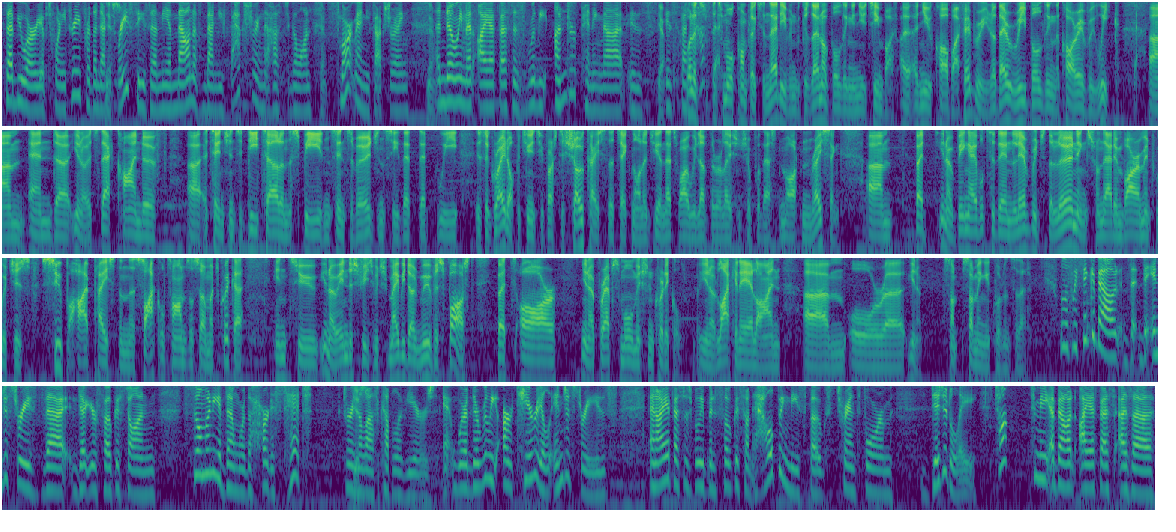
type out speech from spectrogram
February of 23 for the next yes. race season, the amount of manufacturing that has to go on, yeah. smart manufacturing, yeah. and knowing that IFS is really underpinning that is, yeah. is fantastic. Well, it's, it's more complex than that even because they're not building a new team by a, a new car by February. You know, they're rebuilding the car every week. Yes. Um, and uh, you know, it's that kind of uh, attention to detail and the speed and sense of urgency that, that we is a great opportunity for us to showcase the technology, and that's why we love the relationship with Aston Martin Racing. Um, but you know, being able to then leverage the learnings from that environment, which is super high paced and the cycle times are so much quicker, into you know industries which maybe don't move as fast, but are you know perhaps more mission critical. You know, like an airline um, or uh, you know some, something equivalent to that. Well, if we think about the, the, industries that, that you're focused on, so many of them were the hardest hit during yes. the last couple of years, eh, where they're really arterial industries, and IFS has really been focused on helping these folks transform digitally. Talk to me about IFS as a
